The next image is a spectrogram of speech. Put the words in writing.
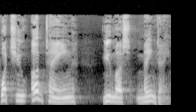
what you obtain, you must maintain.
